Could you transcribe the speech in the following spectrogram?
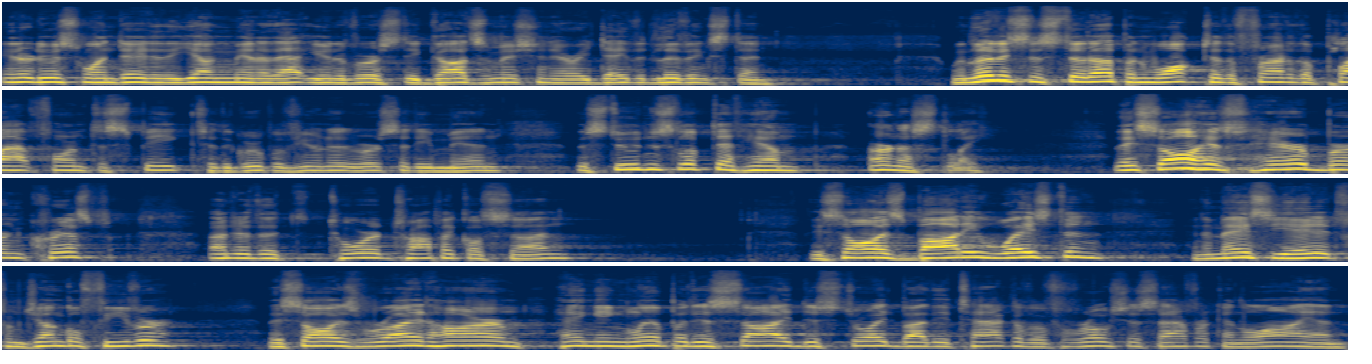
introduced one day to the young men of that university God's missionary, David Livingstone. When Livingstone stood up and walked to the front of the platform to speak to the group of university men, the students looked at him earnestly. They saw his hair burn crisp under the torrid tropical sun. They saw his body wasted and emaciated from jungle fever. They saw his right arm hanging limp at his side, destroyed by the attack of a ferocious African lion.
